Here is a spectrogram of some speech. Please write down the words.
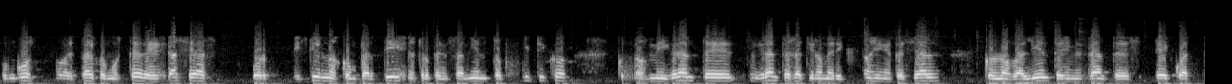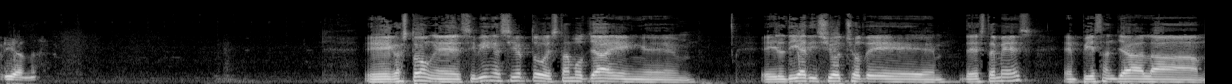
un gusto estar con ustedes. Gracias por permitirnos compartir nuestro pensamiento político con los migrantes, migrantes latinoamericanos y en especial con los valientes inmigrantes ecuatorianos. Eh, Gastón, eh, si bien es cierto, estamos ya en eh, el día 18 de, de, este mes, empiezan ya la,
